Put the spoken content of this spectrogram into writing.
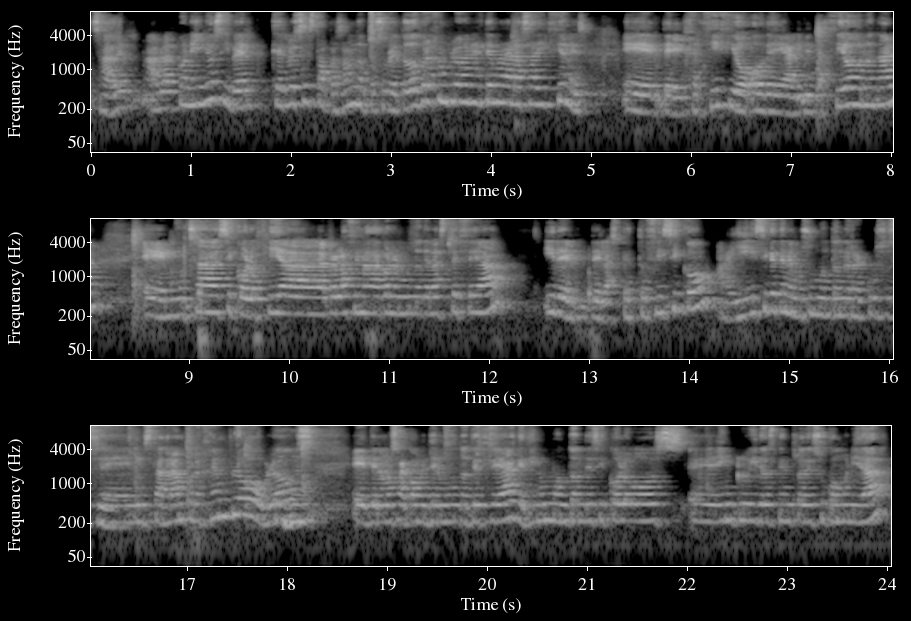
saber, hablar con ellos y ver qué les está pasando. Pues sobre todo, por ejemplo, en el tema de las adicciones eh, de ejercicio o de alimentación o tal, eh, mucha psicología relacionada con el mundo de las TCA y del, del aspecto físico, ahí sí que tenemos un montón de recursos Sí. en Instagram, por ejemplo, o blogs. Eh, tenemos a Comet del Mundo TCA, que tiene un montón de psicólogos eh, incluidos dentro de su comunidad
